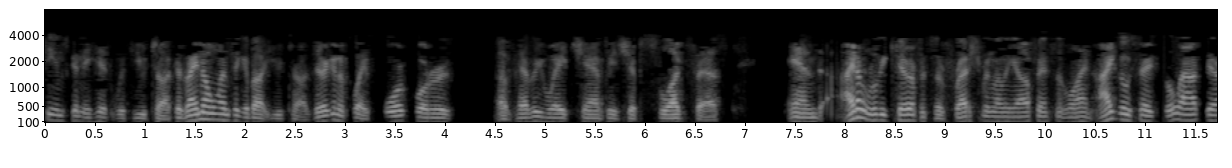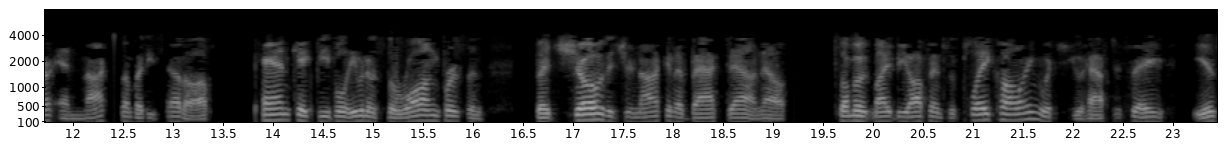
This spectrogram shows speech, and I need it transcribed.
team's going to hit with Utah because I know one thing about Utah: they're going to play four quarters of heavyweight championship slugfest. And I don't really care if it's a freshman on the offensive line. I go say, go out there and knock somebody's head off, pancake people, even if it's the wrong person, but show that you're not going to back down. Now, some of it might be offensive play calling, which you have to say is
